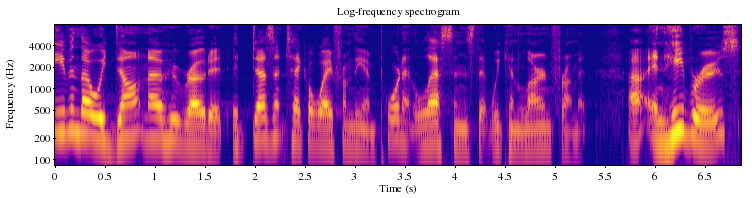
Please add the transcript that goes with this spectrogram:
even though we don't know who wrote it, it doesn't take away from the important lessons that we can learn from it. Uh, in Hebrews,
